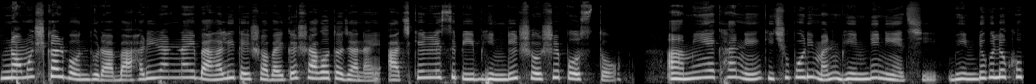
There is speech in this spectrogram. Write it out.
নমস্কার বন্ধুরা, বাহারি রান্নায় বাঙালিতে সবাইকে স্বাগত জানাই। আজকের রেসিপি ভিন্ডির সর্ষে পোস্ত। আমি এখানে কিছু পরিমাণ ভিন্ডি নিয়েছি। ভিন্ডিগুলো খুব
